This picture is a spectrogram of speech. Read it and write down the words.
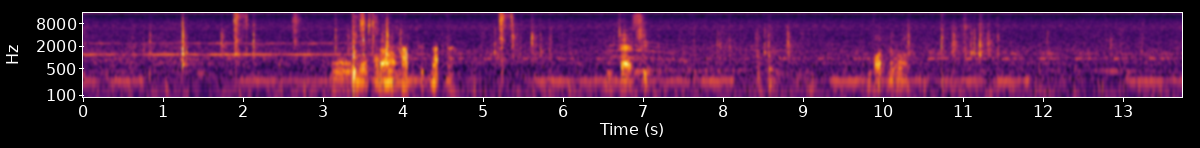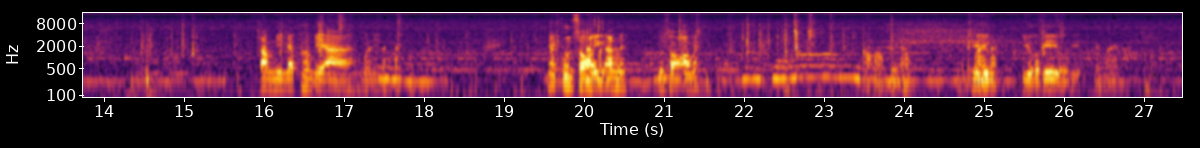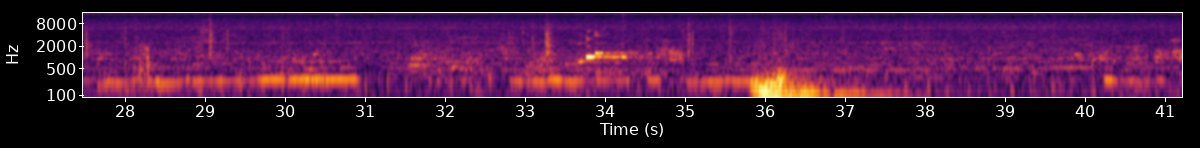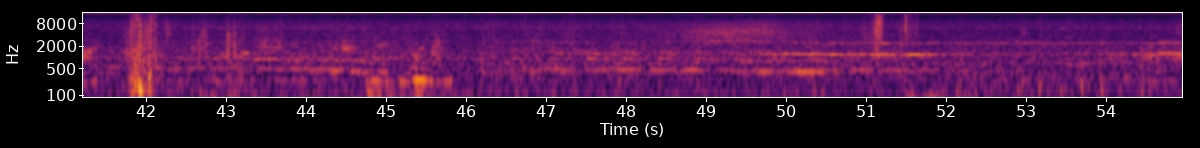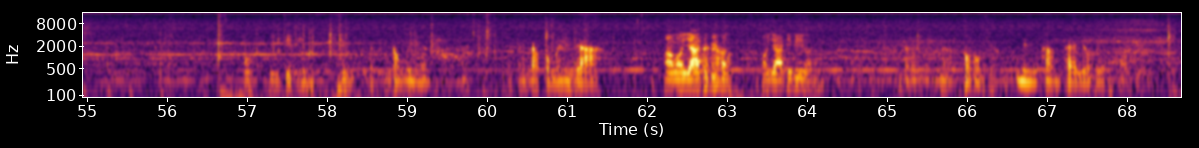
โอ้หมวกผมสามีมสามสิบนัดนะแปดสิบบอทหรือเปล่าตั้มมีแม็กเพิ่ม AR บนนี้ นี่คูณสองอีกอันหนึงคูณสองเอาไหม เอาเอาพี่เอา โอเคไม่อยู่ไหนอยู่กับพี่อยู่กับพี่ ผมไม่มียาเอาเอายาที่พี่ก่อน เอายาที่พี่ก่อนนะแล้วผมผมมีข้างแผลอยู่พี่โอเค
